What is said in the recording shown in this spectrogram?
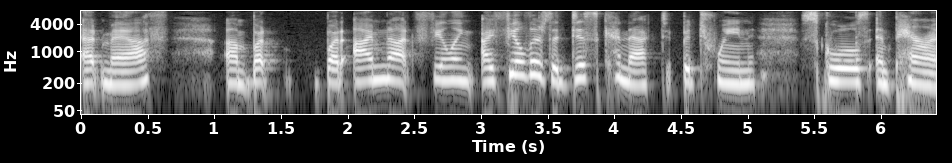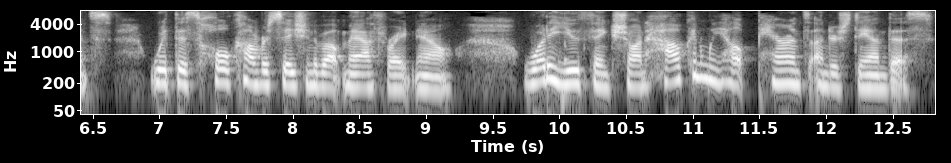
at math, um, but but I'm not feeling, I feel there's a disconnect between schools and parents with this whole conversation about math right now. What do you think, Sean? How can we help parents understand this?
